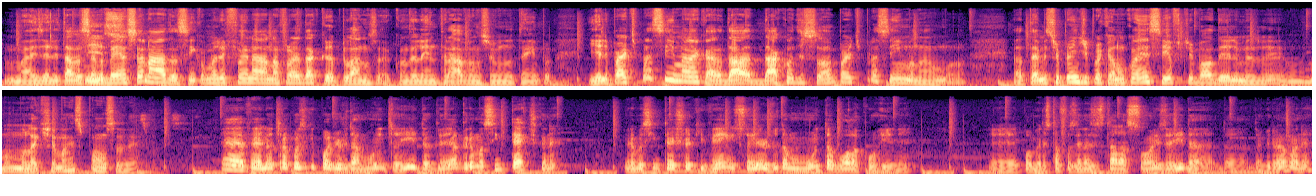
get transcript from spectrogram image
Mas ele estava sendo Isso. bem acionado, assim como ele foi na, na Florida Cup lá, no, quando ele entrava no segundo tempo. E ele parte para cima, né, cara? Dá, dá condição e parte para cima, né? Eu até me surpreendi, porque eu não conhecia o futebol dele mesmo. E o moleque chama a responsa, velho. É, velho, outra coisa que pode ajudar muito aí é a grama sintética, né? Grama sintética que vem, isso aí ajuda muito a bola a correr, né? É, o Palmeiras está fazendo as instalações aí da, da, da, grama, né?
